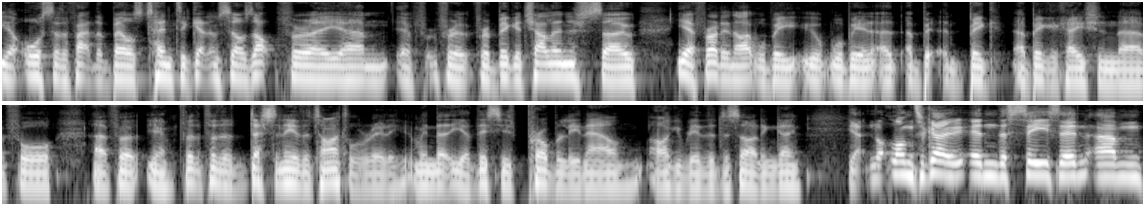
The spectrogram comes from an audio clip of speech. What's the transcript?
you know, also the fact that Bells tend to get themselves up for a um, for for a, for a bigger challenge. So yeah, Friday night will be will be a, a, a big a big occasion uh, for uh, for you know for for the destiny of the title. Really, I mean, yeah, this is probably now arguably the deciding game. Yeah, not long to go in the season. Um,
